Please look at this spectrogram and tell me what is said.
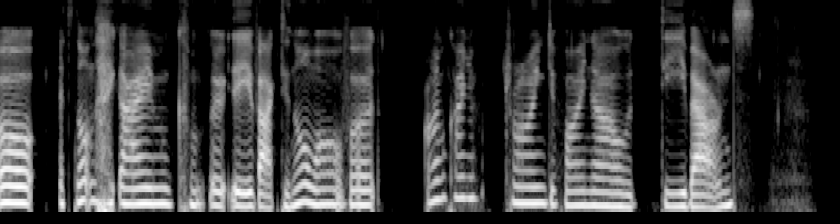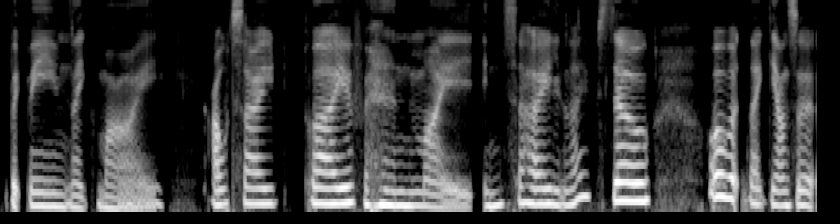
Oh, it's not like I'm completely back to normal, but I'm kind of trying to find out the balance between like my outside life and my inside life. So, well, like the answer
